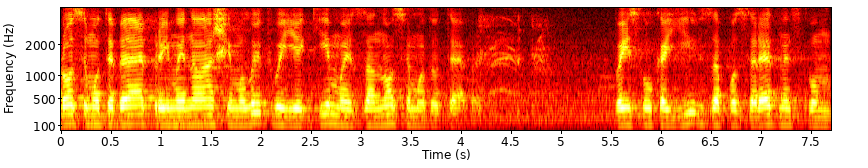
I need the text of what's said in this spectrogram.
Просимо Тебе, прийми наші молитви, які ми заносимо до Тебе. Вислухай їх за посередництвом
